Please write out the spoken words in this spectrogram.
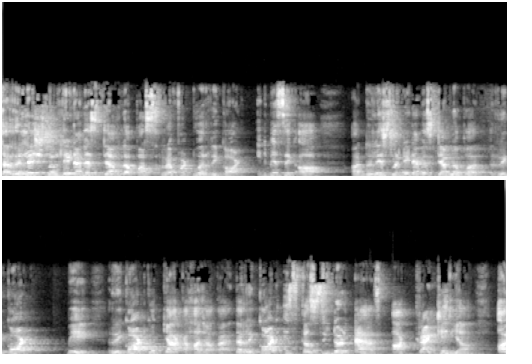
the relational database developers refer to a record इनमें से रिलेशनल डेटाबेस डेवलपर रिकॉर्ड में रिकॉर्ड को क्या कहा जाता है? The record is considered as a criteria a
